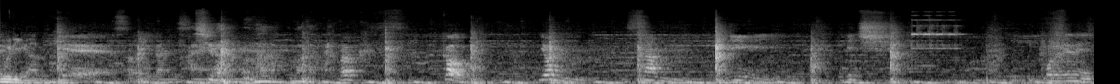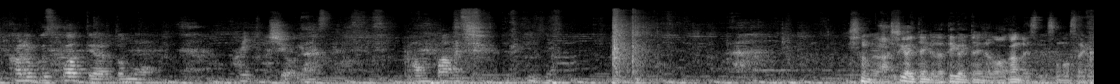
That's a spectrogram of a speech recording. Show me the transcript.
無理があるな。9そういい感じですね。足がまだまだ6 5 4 3 2 1これでね軽くスクワットやるともうはい足を上げますね。パンパン足が痛いんだか手が痛いんだかわかんないですね、その際。はい。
